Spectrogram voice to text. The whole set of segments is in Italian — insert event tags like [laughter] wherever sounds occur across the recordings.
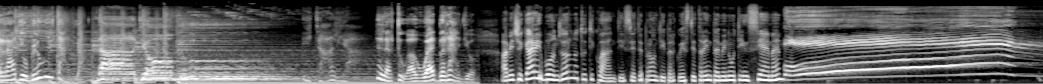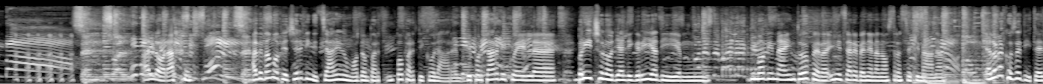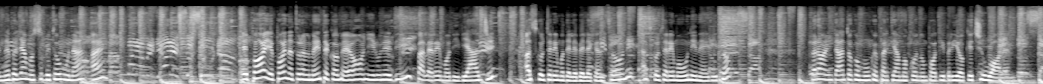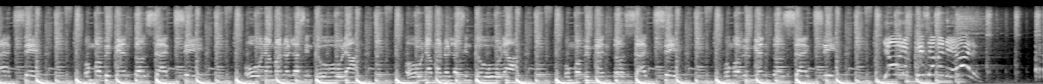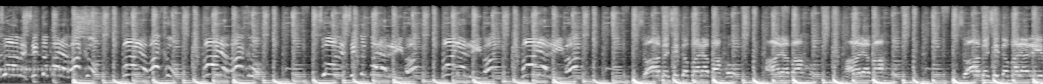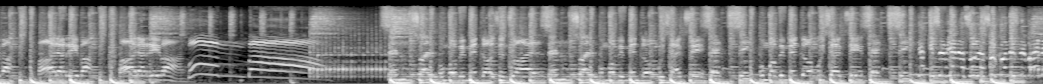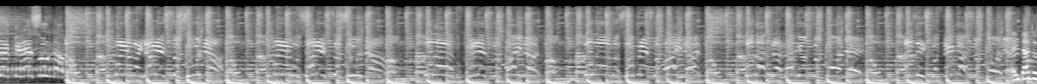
Radio Blu Italia. Radio Blu Italia. La tua web radio. Amici cari, buongiorno a tutti quanti. Siete pronti per questi 30 minuti insieme? Allora, avevamo piacere di iniziare in un modo un, par- un po' particolare, di portarvi quel eh, briciolo di allegria, di, mm, di movimento per iniziare bene la nostra settimana. E allora cosa dite? Ne balliamo subito una? Eh? E poi, e poi naturalmente come ogni lunedì parleremo di viaggi, ascolteremo delle belle canzoni, ascolteremo un inedito. Però intanto comunque partiamo con un po' di brio che ci vuole.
